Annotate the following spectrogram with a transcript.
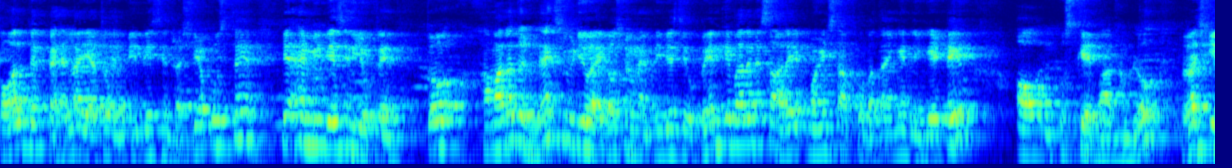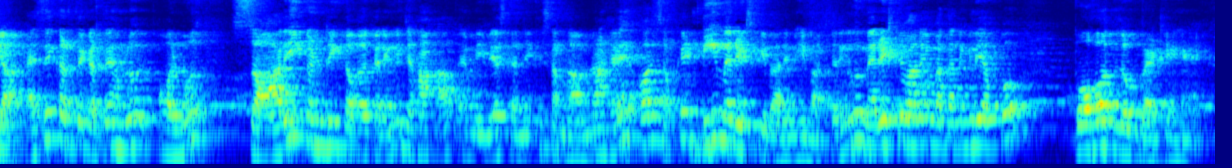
कॉल पे पहला या तो एमबीबीएस इन रशिया पूछते हैं या एमबीबीएस इन यूक्रेन तो हमारा जो नेक्स्ट वीडियो आएगा, उसमें हम एमबीबीएस यूक्रेन के बारे में सारे पॉइंट्स आपको बताएँगे निगेटिव और उसके बाद हम लोग रशिया। ऐसे करते करते हम लोग ऑलमोस्ट सारी कंट्री कवर करेंगे जहाँ आप एमबीबीएस करने की संभावना है और सबके डीमेरिट्स के बारे में ही बात करेंगे। क्योंकि मेरिट्स के बारे में बताने के लिए आपको बहुत लोग बैठे हैं।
